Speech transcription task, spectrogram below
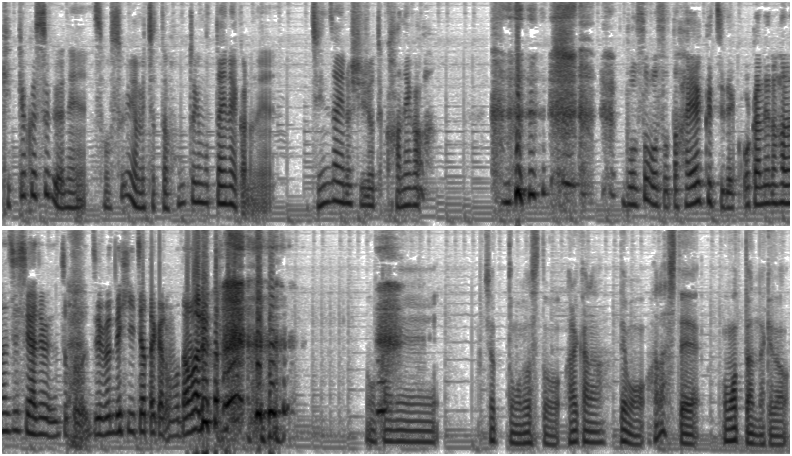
結局すぐね、そう、すぐ辞めちゃったら本当にもったいないからね。人材の市場って金が。ボソボソと早口でお金の話し始めて、ちょっと自分で引いちゃったからもう黙るわ。お金、ちょっと戻すと、あれかな。でも、話して思ったんだけど、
